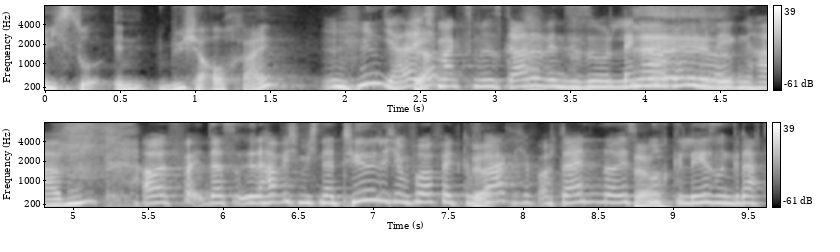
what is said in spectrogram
riechst du in Bücher auch rein? Mhm, ja, ja, ich mag zumindest gerade, wenn sie so länger ja, rumgelegen ja. haben. Aber das äh, habe ich mich natürlich im Vorfeld gefragt. Ich habe auch dein neues Buch gelesen und gedacht,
